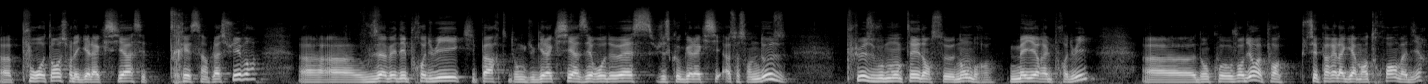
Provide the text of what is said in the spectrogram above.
Euh, pour autant, sur les Galaxy A, c'est très simple à suivre. Euh, vous avez des produits qui partent donc du Galaxy A02s jusqu'au Galaxy A72. Plus vous montez dans ce nombre, meilleur est le produit. Euh, donc aujourd'hui, on va pouvoir séparer la gamme en trois, on va dire.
